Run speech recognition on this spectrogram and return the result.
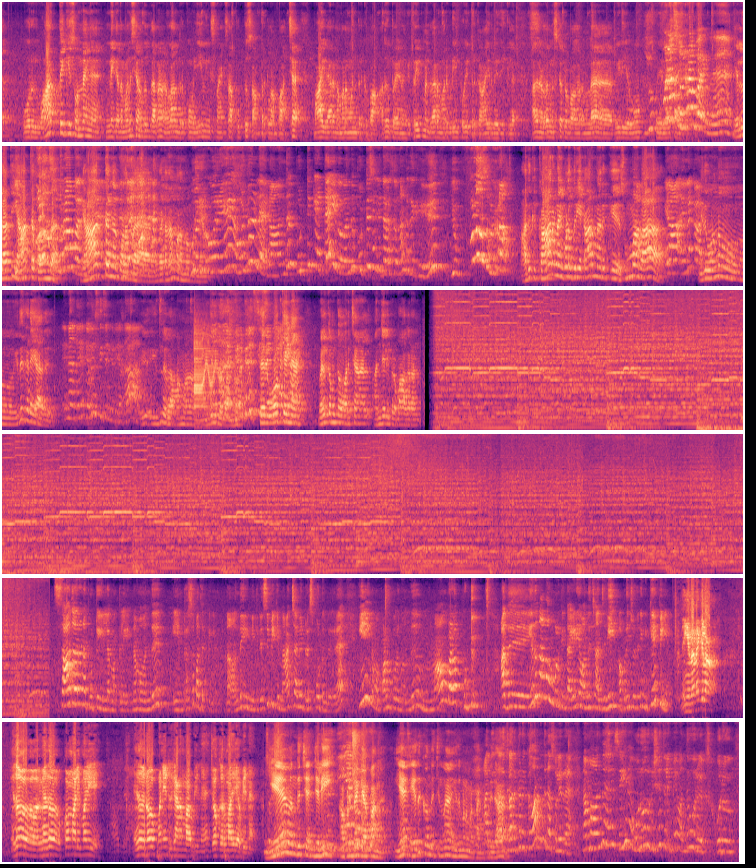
ஒரு வார்த்தைக்கு சொன்னேங்க. இன்னைக்கு அந்த மனுஷன் வந்திருந்தாருன்னா நல்லா இருந்திருக்கும். ஈவினிங் ஸ்நாக்ஸாக புட்டு சாப்பிட்ருக்கலாம்ப்பா ச்சே வாய் வேற நம்ம நம்மன்னு இருக்குப்பா. அதுவும் இப்போ எனக்கு ட்ரீட்மெண்ட் வேற மறுபடியும் போயிட்டு இருக்கு ஆயுர்வேதிக்கில். அதனால தான் மிஸ்டர் பிரபாகரன்ல வீடியோவும் எல்லாத்தையும் யார்கிட்ட குழம்ப. யார்கிட்டங்க குழம்ப? உங்ககிட்ட தான் குழம்ப முடியும் ஒரு ஒண்ணும் இல்ல நான் வந்து புட்டு கேட்டேன் இவ வந்து புட்டு செஞ்சு தர சொன்னதுக்கு இவ்வளவு சொல்றான் அதுக்கு காரணம் இவ்வளவு பெரிய காரணம் இருக்கு. சும்மாவா? இது ஒன்றும் இது கிடையாது. இதுல ஆமா அஞ்சலி பிரபாகரன். சரி ஓகேங்க. Welcome to our channel Anjali Prabhakaran. சாதாரண புட்டு இல்ல மக்களே நம்ம வந்து என் ட்ரெஸ்ஸை பார்த்துருப்பீங்க. நான் வந்து இன்னைக்கு ரெசிபிக்கு மேட்சாகவே ட்ரெஸ் போட்டு வந்துருக்கிறேன். இனி நம்ம பண்ண போகிறது வந்து மாம்பழ புட்டு. அது எதனால உங்களுக்கு இந்த ஐடியா வந்துச்சு அஞ்சலி? அப்படின்னு சொல்லிட்டு நீங்க கேட்பீங்க நீங்க நினைக்கலாம். ஏதோ ஏதோ கோமாளி மாதிரி ஏதோ என்னவோ பண்ணிட்டு இருக்கானம்மா அப்படின்னு ஜோக்கர் மாதிரி அப்படின்னு. ஏன் வந்துச்சு அஞ்சலி? அப்படின்னு தான் கேட்பாங்க. ஏன் எதுக்கு வந்துச்சுன்னா இது பண்ண மாட்டாங்க அது புரியுதா? அதுக்கு- அதுக்கான காரணத்தை நான் சொல்லிடுறேன். நம்ம வந்து செய்யற ஒரு ஒரு விஷயத்துலயுமே வந்து ஒரு ஒரு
